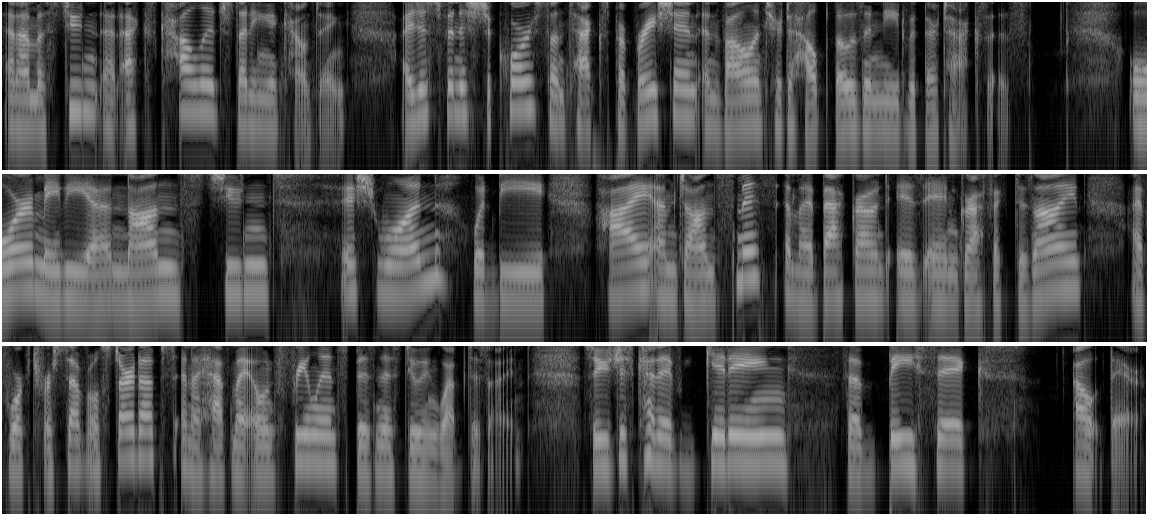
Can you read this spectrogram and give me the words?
and I'm a student at X College studying accounting. I just finished a course on tax preparation and volunteer to help those in need with their taxes. Or maybe a non student ish one would be Hi, I'm John Smith, and my background is in graphic design. I've worked for several startups, and I have my own freelance business doing web design. So you're just kind of getting the basics out there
